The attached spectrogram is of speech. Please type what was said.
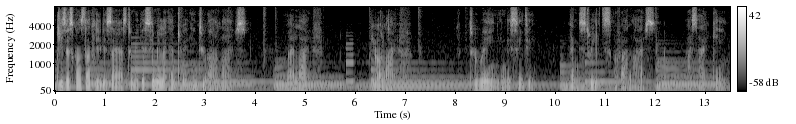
Jesus constantly desires to make a similar entry into our lives. My life, your life, to reign in the city and streets of our lives as our King.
